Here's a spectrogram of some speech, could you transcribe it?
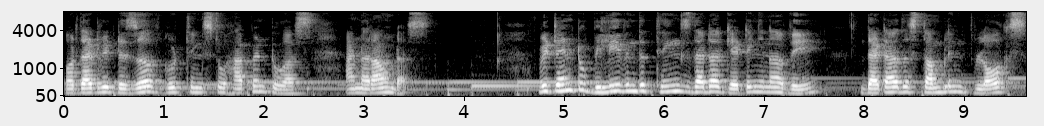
or that we deserve good things to happen to us and around us. We tend to believe in the things that are getting in our way, that are the stumbling blocks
